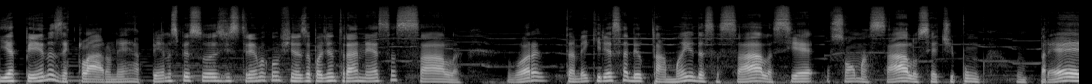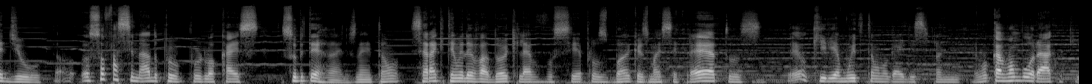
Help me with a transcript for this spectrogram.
E apenas, é claro, né? Apenas pessoas de extrema confiança podem entrar nessa sala. Agora, também queria saber o tamanho dessa sala, se é só uma sala ou se é tipo um, um prédio. Eu sou fascinado por, por locais subterrâneos, né? Então, será que tem um elevador que leva você para os bunkers mais secretos? Eu queria muito ter um lugar desse pra mim. Eu vou cavar um buraco aqui.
